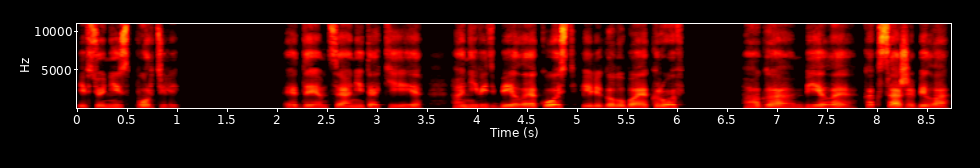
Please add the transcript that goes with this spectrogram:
и все не испортили. Эдемцы они такие. Они ведь белая кость или голубая кровь. Ага, белая, как сажа бела.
